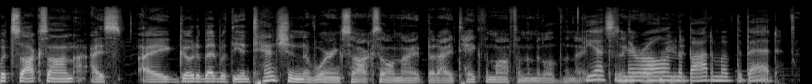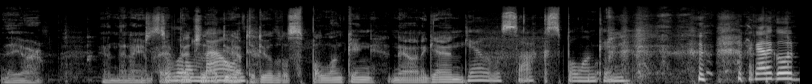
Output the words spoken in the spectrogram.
put socks on. I, I go to bed with the intention of wearing socks all night, but I take them off in the middle of the night. Yes, and they're all on the bottom of the bed. They are. And then I a little eventually I do have to do a little spelunking now and again. Yeah, little sock spelunking. I gotta go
